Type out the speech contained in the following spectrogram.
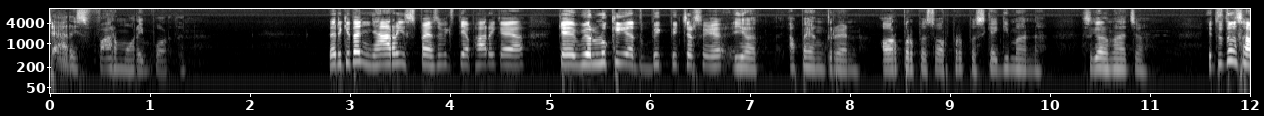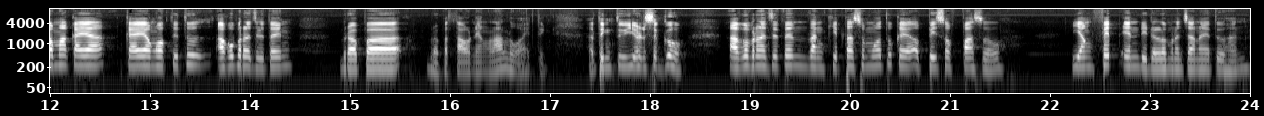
That is far more important. Jadi kita nyari spesifik setiap hari kayak kayak we're looking at the big picture kayak ya apa yang grand, our purpose, our purpose kayak gimana, segala macam. Itu tuh sama kayak kayak yang waktu itu aku pernah ceritain berapa berapa tahun yang lalu I think. I think two years ago. Aku pernah ceritain tentang kita semua tuh kayak a piece of puzzle yang fit in di dalam rencana Tuhan.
